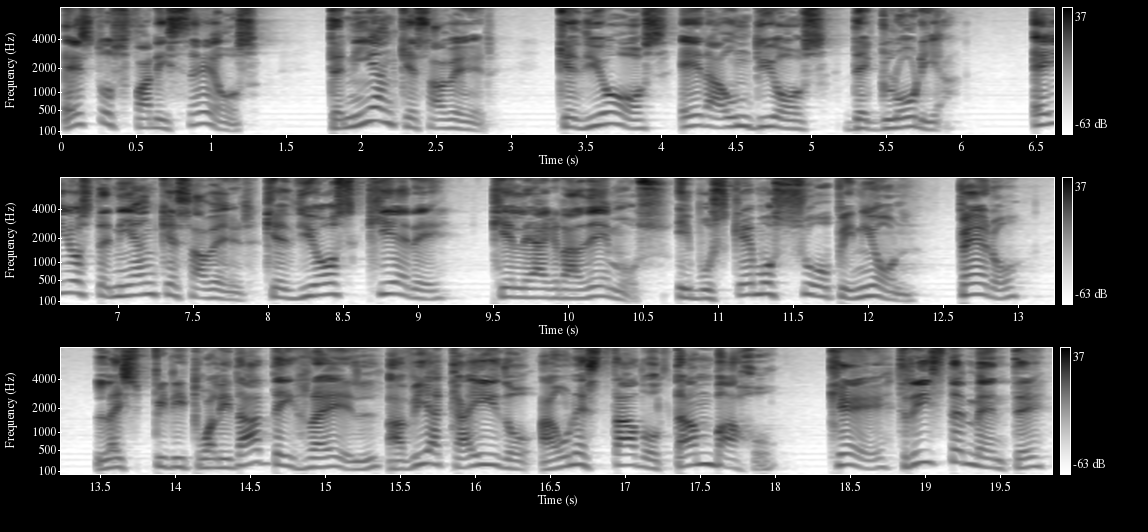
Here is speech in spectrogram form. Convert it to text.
Estos fariseos tenían que saber que Dios era un Dios de gloria. Ellos tenían que saber que Dios quiere que le agrademos y busquemos su opinión, pero la espiritualidad de Israel había caído a un estado tan bajo que tristemente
